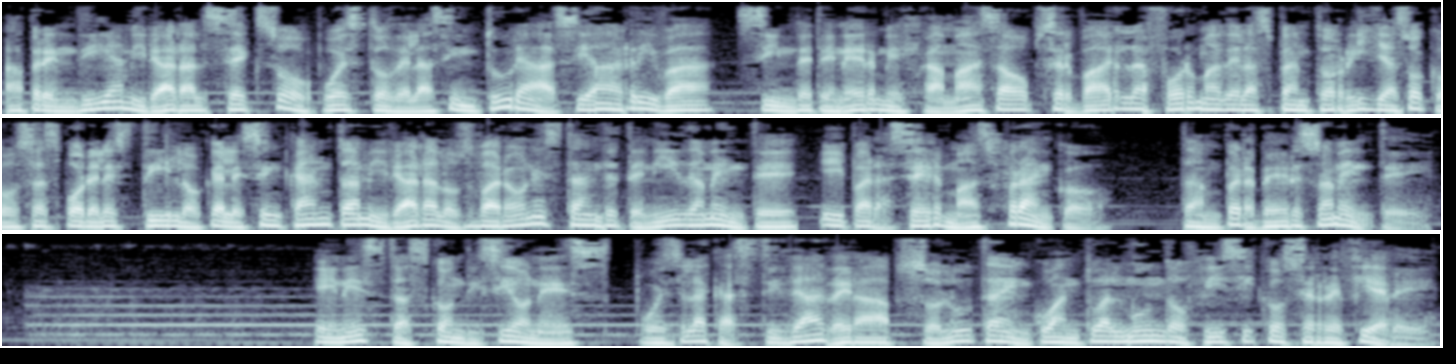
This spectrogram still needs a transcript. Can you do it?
Aprendí a mirar al sexo opuesto de la cintura hacia arriba, sin detenerme jamás a observar la forma de las pantorrillas o cosas por el estilo que les encanta mirar a los varones tan detenidamente, y para ser más franco, tan perversamente. En estas condiciones, pues la castidad era absoluta en cuanto al mundo físico se refiere.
